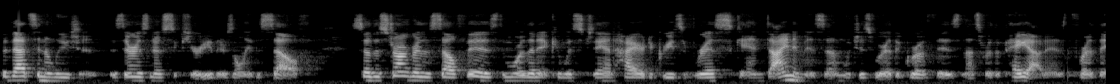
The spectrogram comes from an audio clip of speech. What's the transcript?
but that's an illusion because there is no security, there's only the self. So the stronger the self is, the more that it can withstand higher degrees of risk and dynamism, which is where the growth is, and that's where the payout is for the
